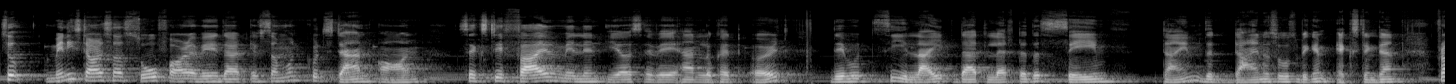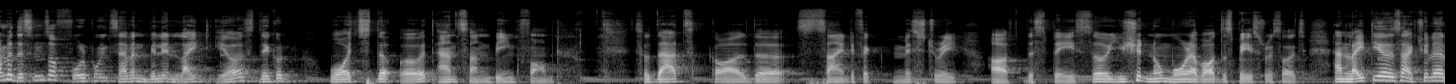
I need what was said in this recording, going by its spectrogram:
So many stars are so far away that if someone could stand on 65 million years away and look at Earth, they would see light that left at the same time the dinosaurs became extinct and from a distance of 4.7 billion light years they could watch the earth and sun being formed so that's called the scientific mystery of the space. So you should know more about the space research. And light year is actually a,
